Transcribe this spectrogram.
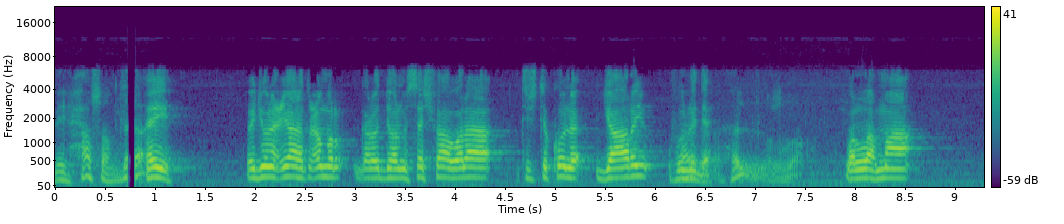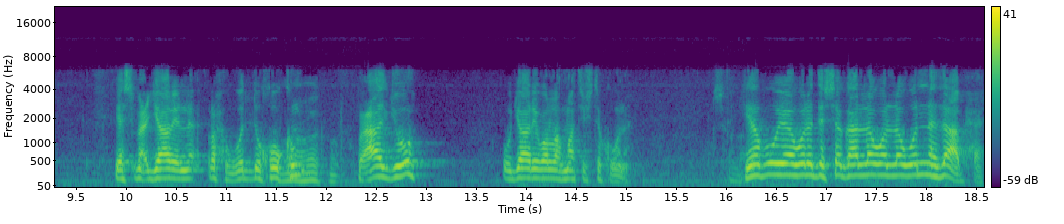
ذي حصل. لا. اي يجون عيالة العمر قالوا ودوه المستشفى ولا تشتكون جاري في ولده هل الله. والله ما يسمع جاري روحوا ودوا أكبر. وعالجوه وجاري والله ما تشتكونه. يا أبويا ولد قال؟ لا ولا وانه ذابحه.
